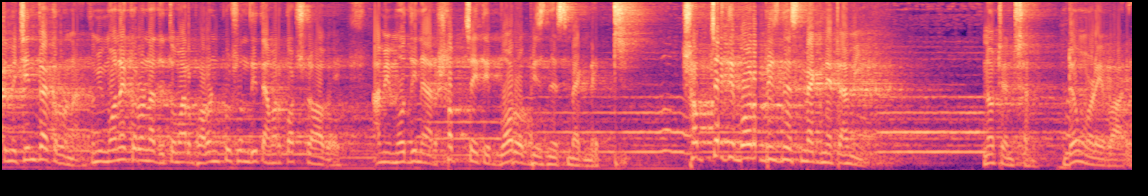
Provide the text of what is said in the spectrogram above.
তুমি চিন্তা করো না। তুমি মনে করো না যে তোমার ভরণ পোষণ দিতে আমার কষ্ট হবে। আমি মদিনার সবচাইতে বড় বিজনেস ম্যাগনেট সবচাইতে বড় বিজনেস ম্যাগনেট আমি। No tension don't worry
